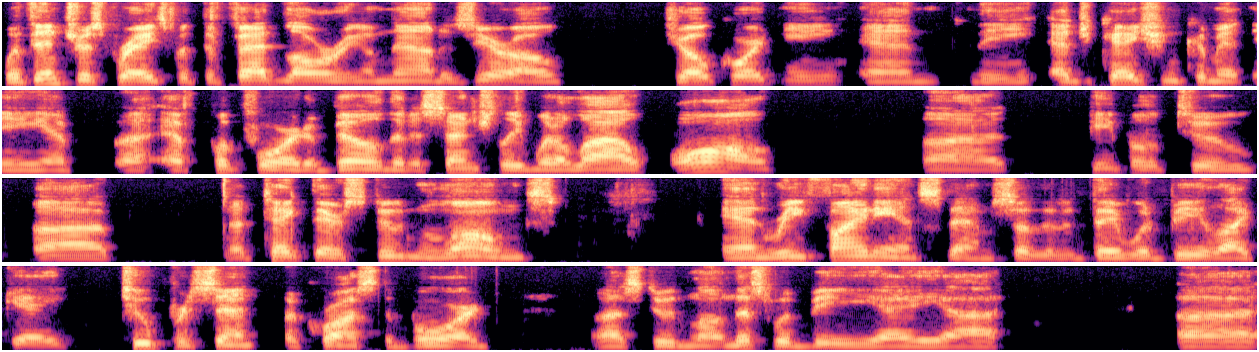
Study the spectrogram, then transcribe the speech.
with interest rates, with the Fed lowering them now to zero. Joe Courtney and the Education Committee have, uh, have put forward a bill that essentially would allow all uh, people to take their student loans and refinance them so that they would be like a 2% across the board uh, student loan. This would be a, uh, uh,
